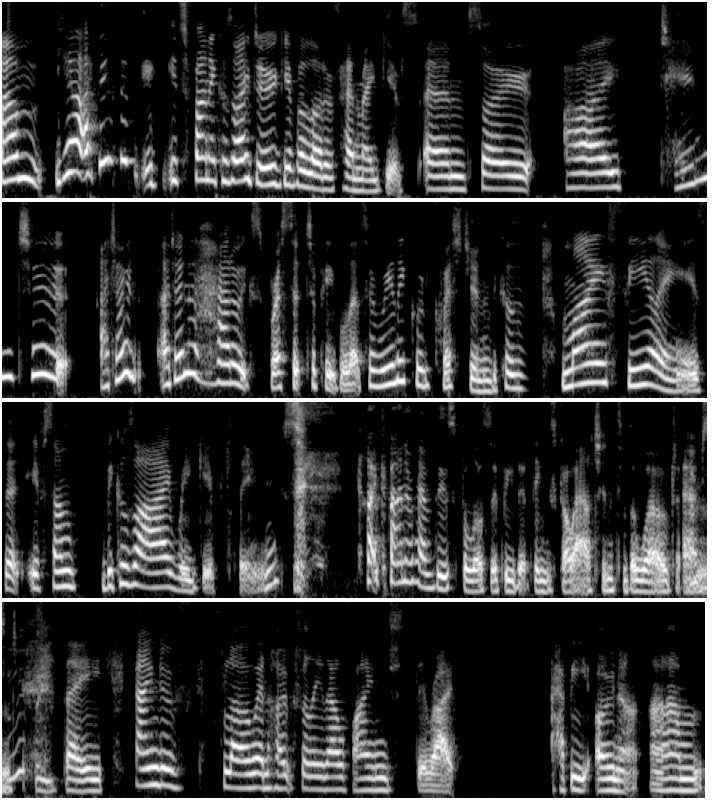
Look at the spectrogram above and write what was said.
Um, yeah, I think that it, it's funny because I do give a lot of handmade gifts, and so I tend to I don't I don't know how to express it to people. That's a really good question because my feeling is that if some because I regift things, I kind of have this philosophy that things go out into the world and Absolutely. they kind of flow and hopefully they'll find the right happy owner. Um,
